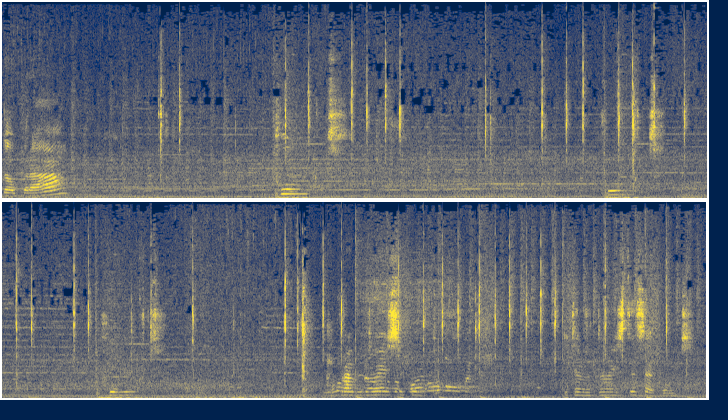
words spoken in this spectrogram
Dobra. Punkt. Punkt. Punkt. No prawie 20 punktów. I też 20 sekund.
